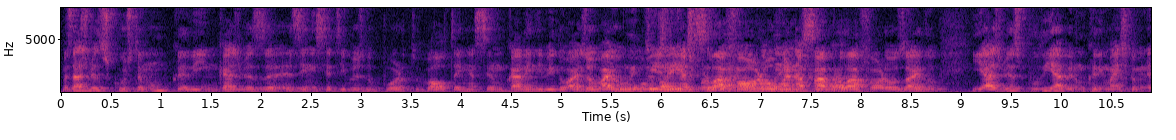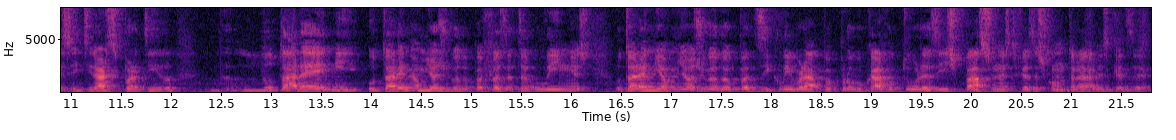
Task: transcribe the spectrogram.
Mas às vezes custa-me um bocadinho que às vezes as iniciativas do Porto voltem a ser um bocado individuais. Ou vai o muito Luís Dias por lá fora, ou o Manafá por lá fora, ou o Zaidu. E às vezes podia haver um bocadinho mais de combinação e tirar-se partido do Taremi. O Taremi é o melhor jogador para fazer tabelinhas, o Taremi é o melhor jogador para desequilibrar, para provocar rupturas e espaços nas defesas contrárias. Quer dizer,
